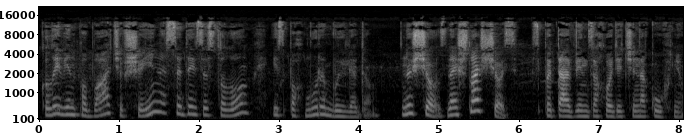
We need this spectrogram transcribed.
коли він побачив, що Інна сидить за столом із похмурим виглядом. Ну що, знайшла щось? спитав він, заходячи на кухню.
